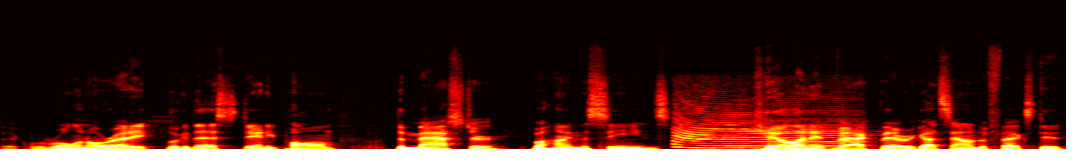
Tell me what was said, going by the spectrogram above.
Sick. We're rolling already. Look at this. Danny Palm, the master behind the scenes. Killing it back there. We got sound effects. Dude,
